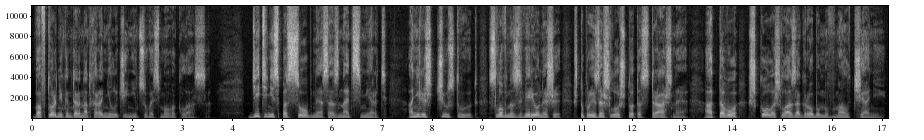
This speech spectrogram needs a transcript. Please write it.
Во вторник интернат хоронил ученицу восьмого класса. Дети не способны осознать смерть, они лишь чувствуют, словно звереныши, что произошло что-то страшное, а оттого школа шла за гробом в молчании.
